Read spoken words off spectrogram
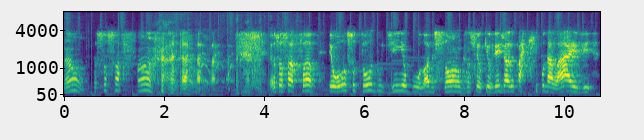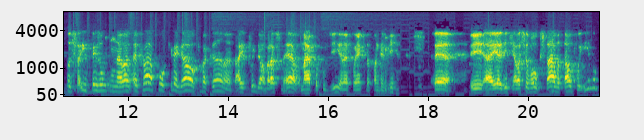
não, eu sou sua fã. eu sou sua fã. Eu ouço todo dia o Love Songs, não sei o que. Eu vejo, eu participo da live. Aí fez um, um negócio. Aí eu falei, ah, pô, que legal, que bacana. Aí fui, dei um abraço nela. Na época eu podia, né? Foi antes da pandemia. É, e aí a gente, ela chamou o Gustavo e tal, foi. E no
